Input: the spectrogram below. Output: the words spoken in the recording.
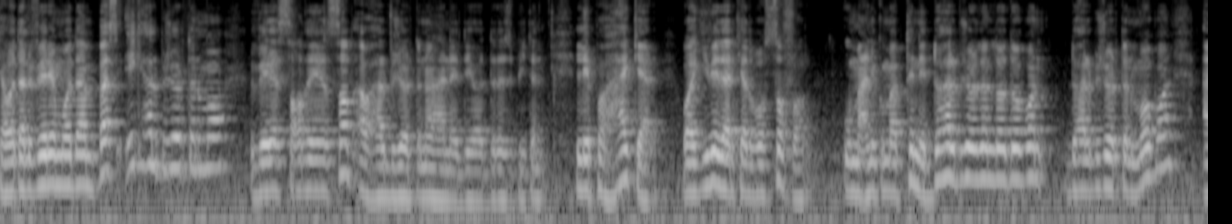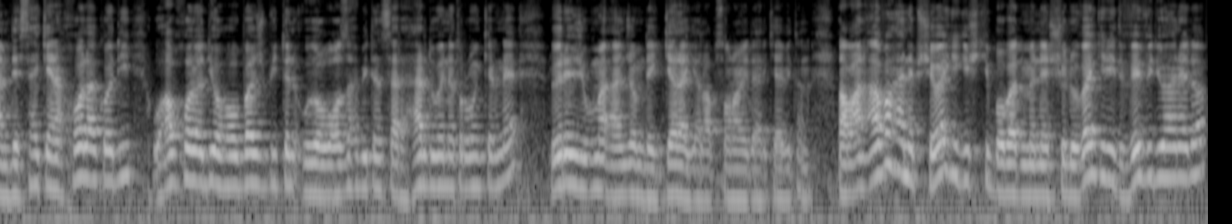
كودا الفيري مودم بس إيك هل بجورتن مو الفيري صادي صد أو هل بجورتن هنه ديو درس بيتن. اللي بو هكر واجيبي در كده بو صفر. ومعنيكم ما بتني. دو هل بجوردن لو دو بون دو هل بجوردن مو بون ام ده سکن خالا کدی و او خالا دی ها باش بیتن و واضح بیتن سر هر دو نترون کرنه لوره جبو ما انجام ده گله گله بصنای در بیتن. طبعا اوا هنه بشوه گشتی بابد من شلوه گیرید و ویدیو هنه دا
